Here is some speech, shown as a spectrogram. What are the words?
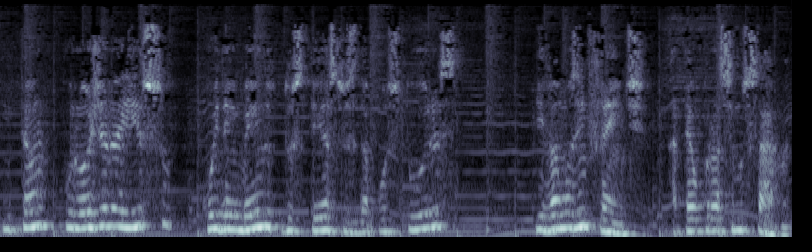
Então, por hoje era isso. Cuidem bem dos textos e das posturas e vamos em frente. Até o próximo sábado.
